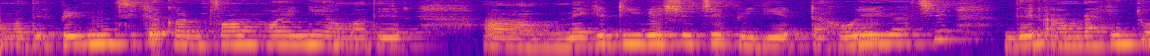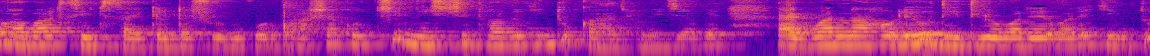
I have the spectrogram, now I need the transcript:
আমাদের প্রেগনেন্সিটা কনফার্ম হয়নি, আমাদের নেগেটিভ এসেছে পিরিয়ডটা হয়ে গেছে দেন আমরা কিন্তু আবার সিট সাইকেলটা শুরু করব। আশা করছি নিশ্চিতভাবে কিন্তু কাজ হয়ে যাবে। একবার না হলেও দ্বিতীয়বারের বারে কিন্তু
